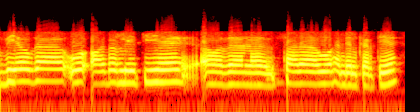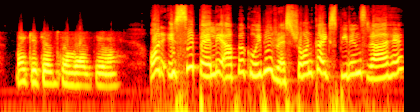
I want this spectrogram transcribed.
वियोगा uh, वो ऑर्डर लेती है और सारा वो हैंडल करती है। मैं किचन संभालती हूँ। और इससे पहले आपका कोई भी रेस्टोरेंट का एक्सपीरियंस रहा है?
